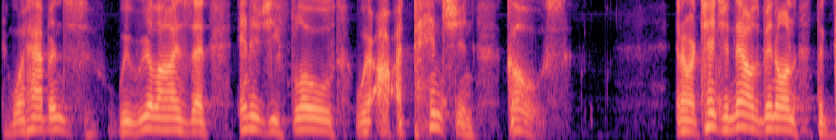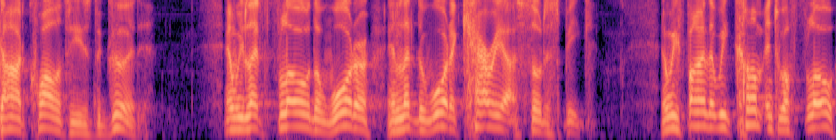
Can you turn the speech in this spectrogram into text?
And what happens? We realize that energy flows where our attention goes. And our attention now has been on the God qualities, the good. And we let flow the water and let the water carry us, so to speak. And we find that we come into a flow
